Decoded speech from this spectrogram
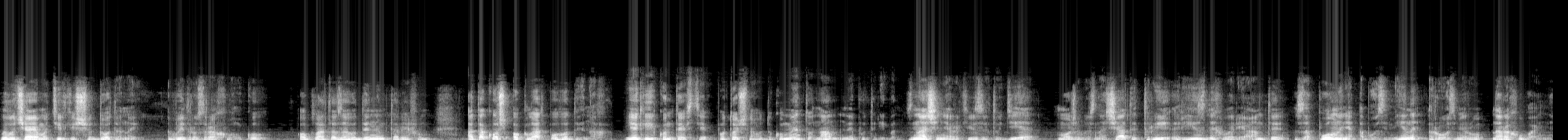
Вилучаємо тільки що доданий вид розрахунку, оплата за годинним тарифом, а також оклад по годинах, який в контексті поточного документу нам не потрібен. Значення реквізиту дія може визначати три різних варіанти заповнення або зміни розміру нарахування.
